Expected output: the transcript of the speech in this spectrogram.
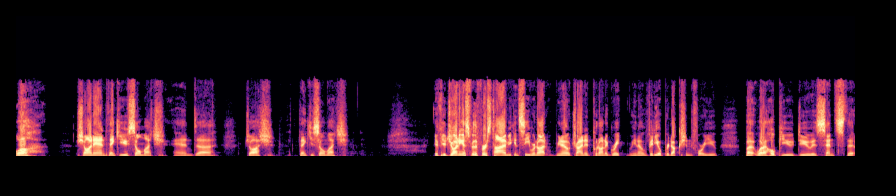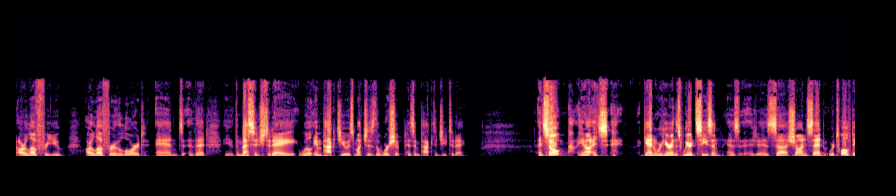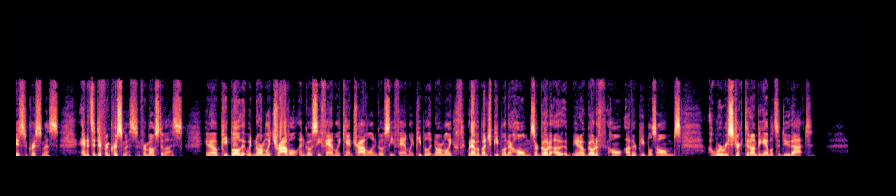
Well, Sean Ann, thank you so much. And uh, Josh, thank you so much. If you're joining us for the first time, you can see we're not, you know, trying to put on a great, you know, video production for you. But what I hope you do is sense that our love for you, our love for the Lord, and that the message today will impact you as much as the worship has impacted you today. And so, you know, it's again, we're here in this weird season. As, as uh, Sean said, we're 12 days to Christmas, and it's a different Christmas for most of us. You know, people that would normally travel and go see family can't travel and go see family. People that normally would have a bunch of people in their homes or go to, uh, you know, go to home, other people's homes, were restricted on being able to do that.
